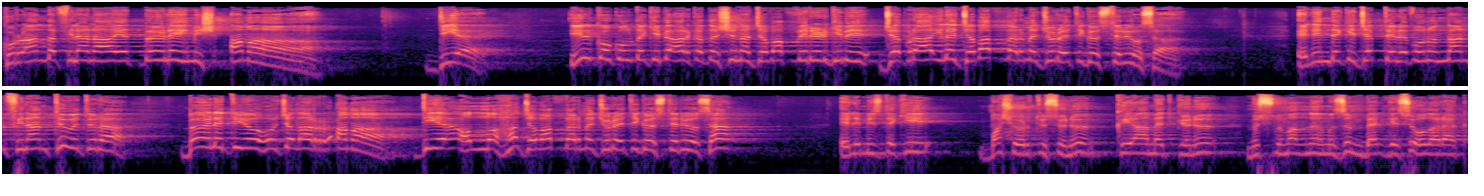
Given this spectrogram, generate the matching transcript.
Kur'an'da filan ayet böyleymiş ama diye ilkokuldaki bir arkadaşına cevap verir gibi Cebrail'e cevap verme cüreti gösteriyorsa elindeki cep telefonundan filan Twitter'a böyle diyor hocalar ama diye Allah'a cevap verme cüreti gösteriyorsa elimizdeki başörtüsünü kıyamet günü Müslümanlığımızın belgesi olarak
